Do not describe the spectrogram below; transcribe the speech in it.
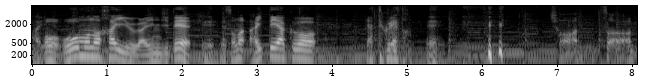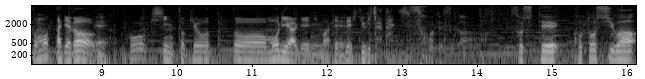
はい。を大物俳優が演じて、えでその相手役をやってくれと。え ちょっとと思ったけど、え好奇心と京都盛り上げに負けええ。て引き受けちゃったんですよ。そうですか。そして今年は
